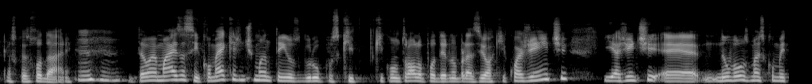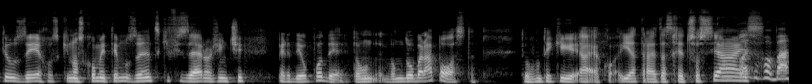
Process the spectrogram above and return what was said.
para as coisas rodarem. Uhum. Então é mais assim, como é que a gente mantém os grupos que, que controlam o poder no Brasil aqui com a gente e a gente é, não vamos mais cometer os erros que nós cometemos antes que fizeram a gente perder o poder. Então vamos dobrar a aposta. Então vamos ter que ah, ir atrás das redes Não sociais. pode roubar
